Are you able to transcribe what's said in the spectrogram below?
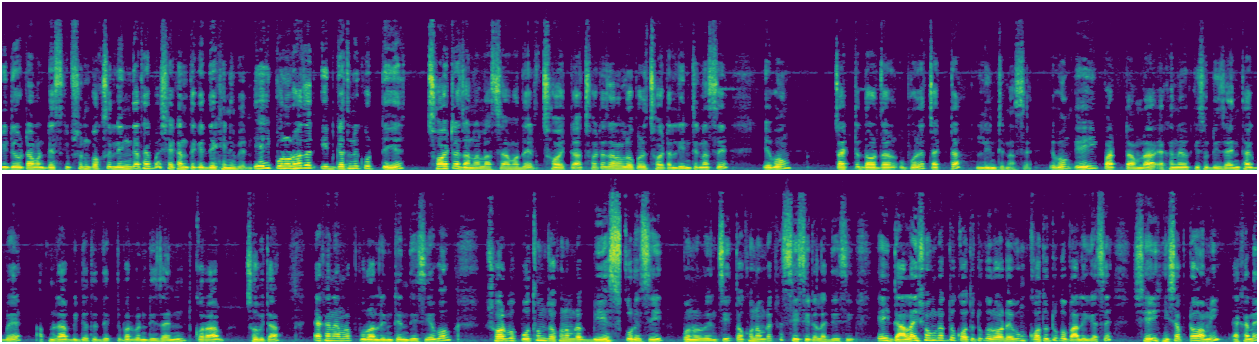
ভিডিওটা আমার ডেসক্রিপশন বক্সে লিঙ্ক দেওয়া থাকবে, সেখান থেকে দেখে নেবেন। এই পনেরো হাজার ইট গাঁথনি করতে ছয়টা জানাল আছে আমাদের, ছয়টা। ছয়টা জানালার উপরে ছয়টা লিন্টেন আছে এবং চারটা দরজার উপরে চারটা লিন্টেন আছে। এবং এই পার্টটা আমরা এখানে কিছু ডিজাইন থাকবে, আপনারা ভিডিওতে দেখতে পারবেন ডিজাইন করা ছবিটা। এখানে আমরা পুরো লিন্টেন দিয়েছি এবং সর্বপ্রথম যখন আমরা বেস করেছি পনেরো ইঞ্চি, তখন আমরা একটা সিসি ডালাই দিয়েছি। এই ডালাই সংক্রান্ত কতটুকু রড এবং কতটুকু বালি গেছে, সেই হিসাবটাও আমি এখানে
